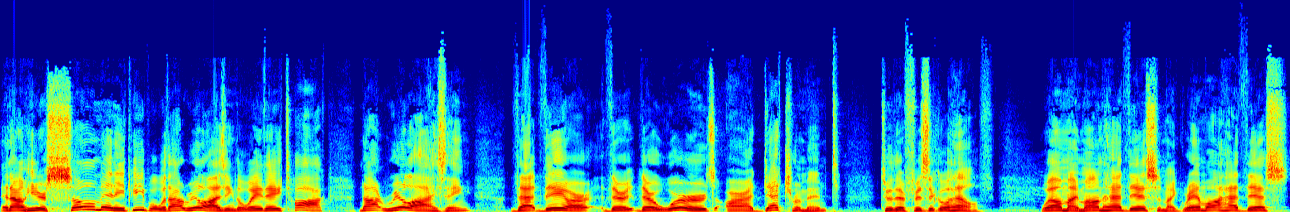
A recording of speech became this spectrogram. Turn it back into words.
And I'll hear so many people without realizing the way they talk, not realizing that they are, their, their words are a detriment to their physical health well, my mom had this and my grandma had this,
